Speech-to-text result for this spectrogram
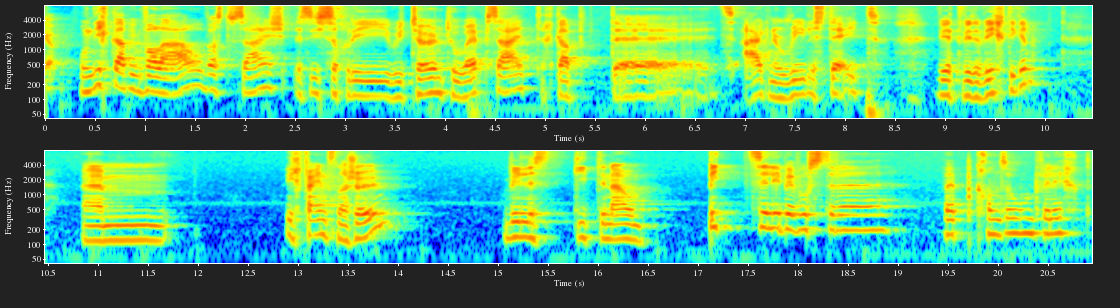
Ja. Und ich glaube im Fall auch, was du sagst, es ist so ein bisschen Return to Website. Ich glaube, das eigene Real Estate wird wieder wichtiger. Ähm, ich fände es noch schön, weil es gibt dann auch ein bisschen bewussteren Webkonsum vielleicht.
